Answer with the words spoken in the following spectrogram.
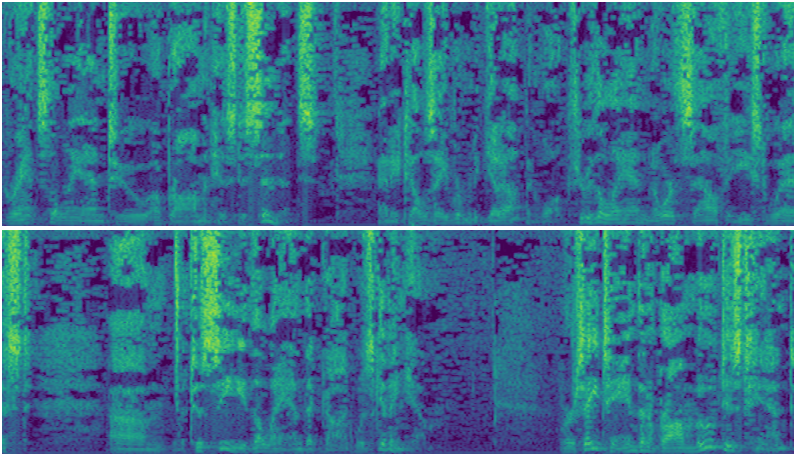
grants the land to Abram and his descendants. And he tells Abram to get up and walk through the land, north, south, east, west, um, to see the land that God was giving him. Verse 18, then Abram moved his tent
